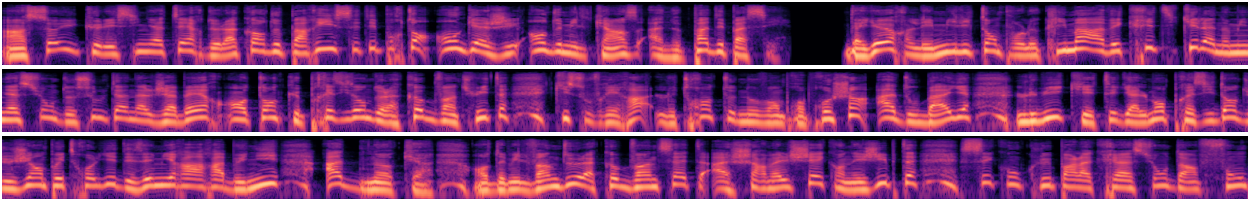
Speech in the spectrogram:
Un seuil que les signataires de l'accord de Paris s'étaient pourtant engagés en 2015 à ne pas dépasser. D'ailleurs, les militants pour le climat avaient critiqué la nomination de Sultan Al-Jaber en tant que président de la COP28 qui s'ouvrira le 30 novembre prochain à Dubaï, lui qui est également président du géant pétrolier des Émirats arabes unis, ADNOC. En 2022, la COP27 à Sharm el-Sheikh en Égypte s'est conclue par la création d'un fonds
